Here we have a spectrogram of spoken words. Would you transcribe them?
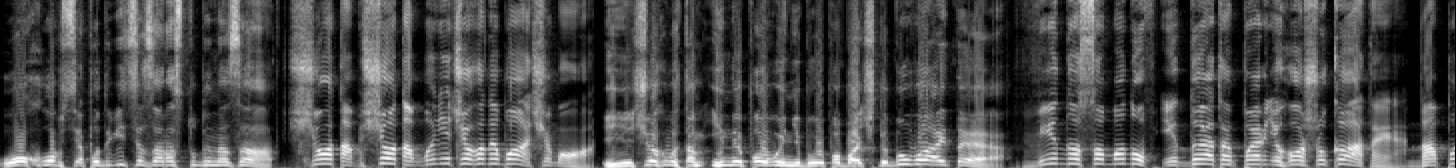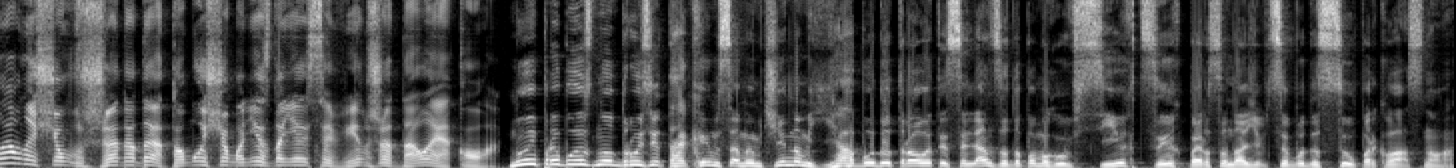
О, хлопці, подивіться зараз туди назад. Що там, що там? Ми нічого не бачимо. І нічого ви там і не повинні були побачити. Бувайте! Він нас обманув, і де тепер його шукати? Напевно, що вже не де, тому що мені здається, він вже далеко. Ну і приблизно, друзі, таким самим чином я буду тролити селян за допомогою всіх цих персонажів. Це буде супер класно.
